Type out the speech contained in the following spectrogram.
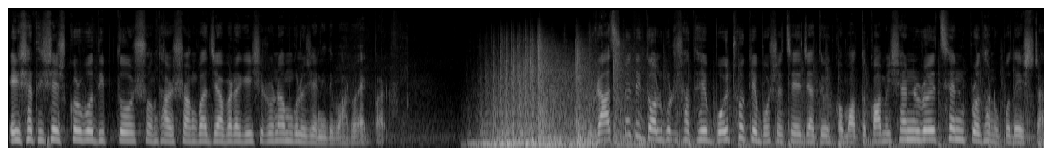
এর সাথে শেষ করব দীপ্ত সন্ধ্যার সংবাদ। যাবার আগে শিরোনামগুলো জানিয়ে দেবো আরও একবার। রাজনৈতিক দলগুলোর সাথে বৈঠকে বসেছে জাতীয় ঐক্যমত্য কমিশন, রয়েছেন প্রধান উপদেষ্টা।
